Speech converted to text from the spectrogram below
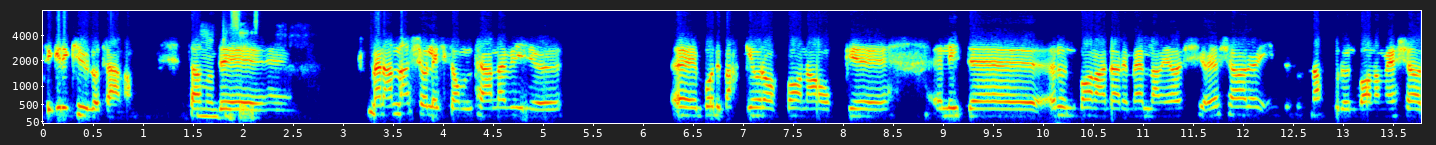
tycker det är kul att träna. Så att, men eh, men annars så liksom tränar vi ju eh, både backe och rakbana och eh, lite rundbana däremellan. Jag, jag kör inte så snabbt på rundbana men jag kör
